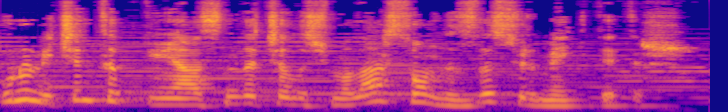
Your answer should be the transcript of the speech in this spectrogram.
Bunun için tıp dünyasında çalışmalar son hızla sürmektedir.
